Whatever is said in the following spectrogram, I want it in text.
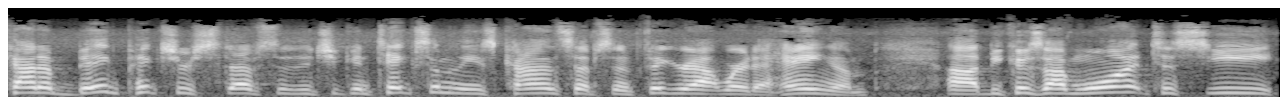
kind of big picture stuff so that you can take some of these concepts and figure out where to hang them uh, because I want to see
